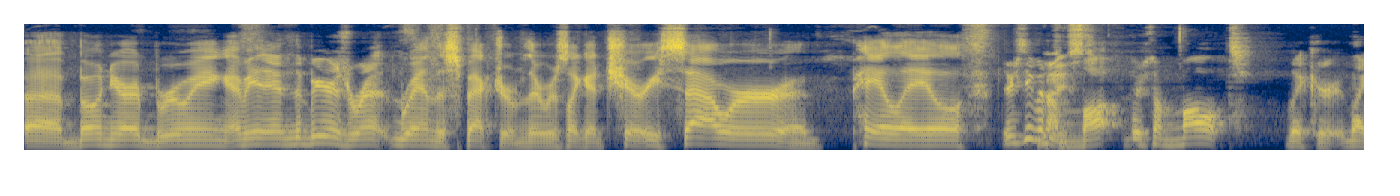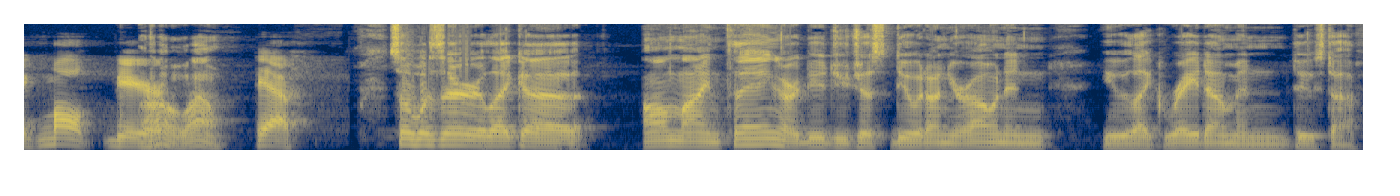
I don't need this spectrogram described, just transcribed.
Uh, Boneyard Brewing. I mean, and the beers ran, ran the spectrum. There was like a cherry sour, a pale ale. There's even Nice. a malt. There's a malt liquor, like malt beer. Oh wow. Yeah. So was there like a online thing, or did you just do it on your own and you like rate them and do stuff?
